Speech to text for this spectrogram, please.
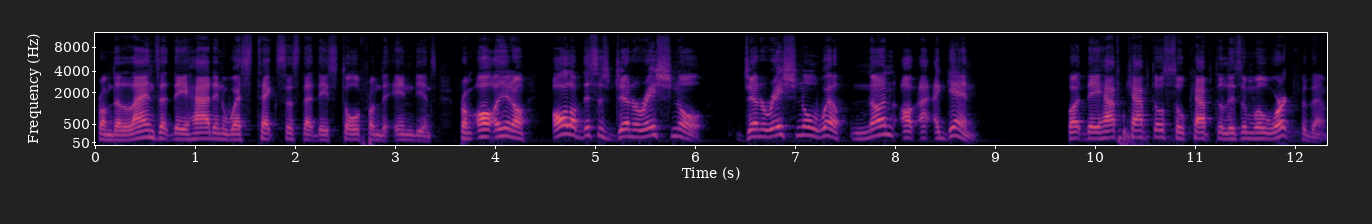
from the lands that they had in West Texas that they stole from the Indians. From all, you know, all of this is generational, generational wealth. None of, again, but they have capital, so capitalism will work for them.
